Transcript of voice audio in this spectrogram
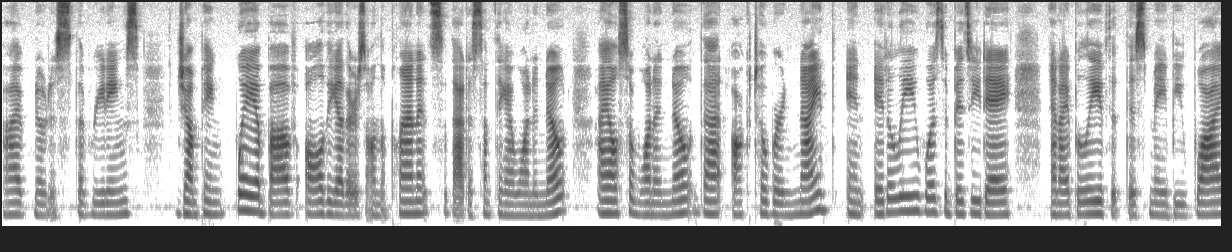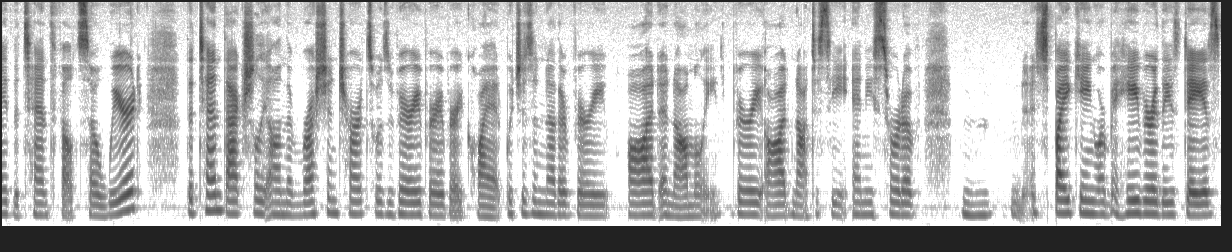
I've noticed the readings jumping way above all the others on the planet. So that is something I want to note. I also want to note that October 9th in Italy was a busy day, and I believe that this may be why the 10th felt so weird. The 10th actually on the Russian charts was very, very, very quiet, which is another very odd anomaly. Very odd not to see any sort of spiking or behavior these days.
